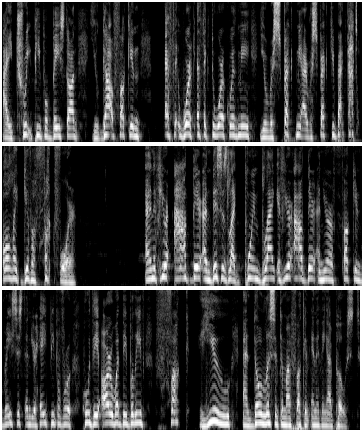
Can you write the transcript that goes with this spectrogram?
I treat people based on you got fucking ethic, work ethic to work with me. You respect me. I respect you back. That's all I give a fuck for. And if you're out there, and this is like point blank, if you're out there and you're a fucking racist and you hate people for who they are, what they believe, fuck you and don't listen to my fucking anything I post.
